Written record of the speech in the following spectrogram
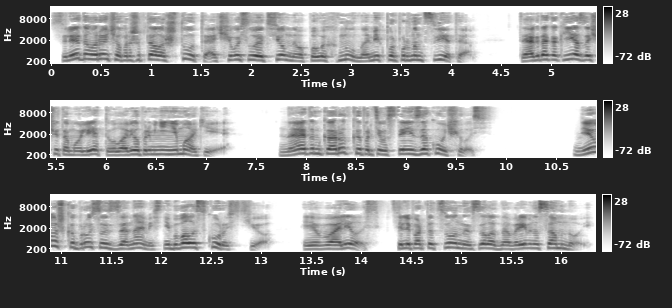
Следом Рэйчел прошептала что-то, отчего силуэт темного полыхнул на миг пурпурным цветом, тогда как я за счет амулета уловил применение магии. На этом короткое противостояние закончилось. Девушка бросилась за нами с небывалой скоростью и ввалилась в телепортационный зал одновременно со мной.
